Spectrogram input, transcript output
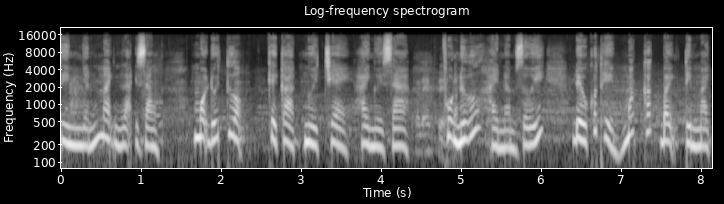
Xin nhấn mạnh lại rằng mọi đối tượng, kể cả người trẻ hay người già, phụ nữ hay nam giới đều có thể mắc các bệnh tim mạch.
